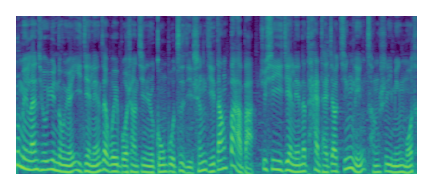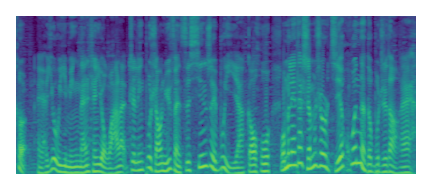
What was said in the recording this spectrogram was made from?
著名篮球运动员易建联在微博上近日公布自己升级当爸爸。据悉，易建联的太太叫精灵，曾是一名模特。哎呀，又一名男神有娃了，这令不少女粉丝心碎不已啊！高呼：“我们连他什么时候结婚的都不知道！”哎呀，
